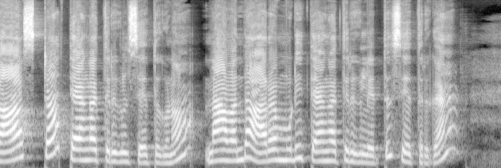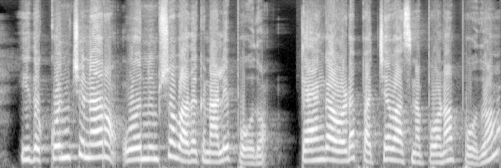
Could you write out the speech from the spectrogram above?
லாஸ்ட்டாக தேங்காய் திருகல் சேர்த்துக்கணும். நான் வந்து அரை முடி தேங்காய் திருகல் எடுத்து சேர்த்துருக்கேன். இதை கொஞ்ச நேரம் ஒரு நிமிஷம் வதக்குனாலே போதும். தேங்காவோட பச்சை வாசனை போனால் போதும்.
